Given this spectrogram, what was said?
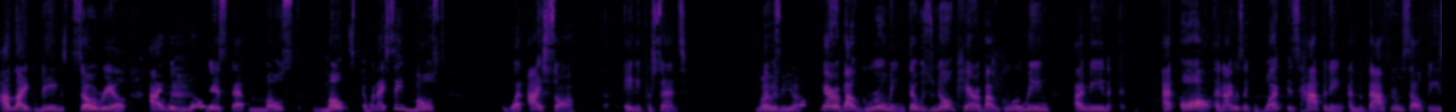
I'm like being so real. I would notice that most, most, and when I say most, what I saw, 80%. Madre mia care about grooming. There was no care about grooming. I mean, at all. And I was like, what is happening? And the bathroom selfies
